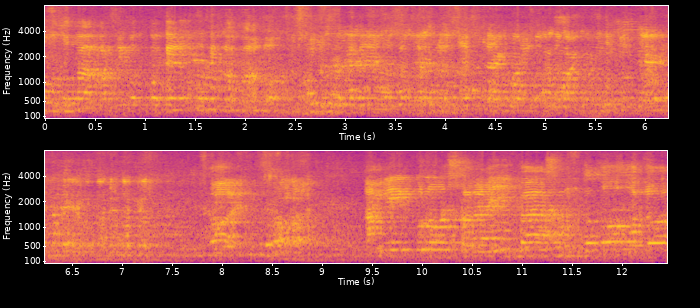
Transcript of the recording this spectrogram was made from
অথবা কর্তৃপক্ষকে অবহিত করব। আমি কোন সরাই বা সংগত অজর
